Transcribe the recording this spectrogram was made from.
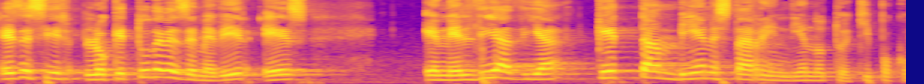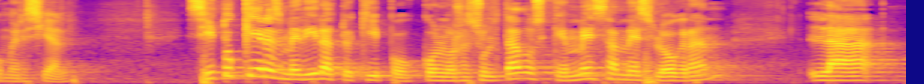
Es decir, lo que tú debes de medir es en el día a día qué tan bien está rindiendo tu equipo comercial. Si tú quieres medir a tu equipo con los resultados que mes a mes logran, la,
